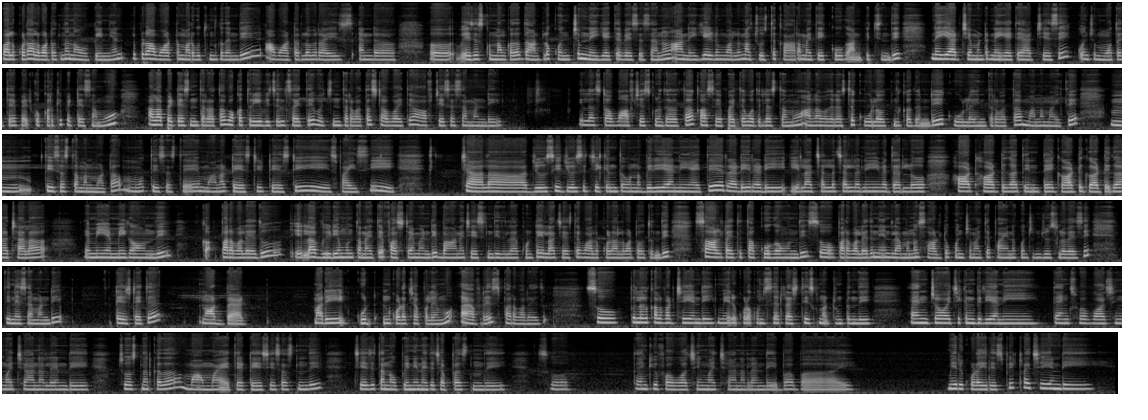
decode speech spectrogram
వాళ్ళకి కూడా అలవాటు అవుతుంది నా ఒపీనియన్ ఇప్పుడు ఆ వాటర్ మరుగుతుంది కదండి. ఆ వాటర్లో రైస్ అండ్ వేసేసుకున్నాం కదా దాంట్లో కొంచెం నెయ్యి అయితే వేసేసాను. ఆ నెయ్యి వేయడం వల్ల నాకు చూస్తే కారం అయితే ఎక్కువగా అనిపించింది. నెయ్యి యాడ్ చేయమంటే నెయ్యి అయితే యాడ్ చేసి కొంచెం మూత అయితే కుక్కర్కి పెట్టేసాము. అలా పెట్టేసిన తర్వాత ఒక త్రీ విజిల్స్ అయితే వచ్చిన తర్వాత స్టవ్ అయితే ఆఫ్ చేసేసామండి. ఇలా స్టవ్ ఆఫ్ చేసుకున్న తర్వాత కాసేపు అయితే వదిలేస్తాము. అలా వదిలేస్తే కూల్ అవుతుంది కదండి. కూల్ అయిన తర్వాత మనం అయితే తీసేస్తామన్నమాట. మూత తీసేస్తే మన టేస్టీ టేస్టీ స్పైసీ చాలా జ్యూసీ జ్యూసీ చికెన్తో ఉన్న బిర్యానీ అయితే రెడీ రెడీ. ఇలా చల్ల చల్లని వెదర్లో హాట్ హాట్గా తింటే ఘాటు ఘాటుగా చాలా ఎమ్మీ ఎమ్మీగా ఉంది. పర్వాలేదు. ఇలా వీడియో ముందు తనైతే ఫస్ట్ టైం అండి. బాగానే చేసింది ఇది లేకుంటే ఇలా చేస్తే వాళ్ళకు కూడా అలవాటు అవుతుంది సాల్ట్ అయితే తక్కువగా ఉంది. సో పర్వాలేదు. నేను లెమన్ సాల్ట్ కొంచెం అయితే పైన కొంచెం జ్యూస్లో వేసి తినేసామండి. టేస్ట్ అయితే నాట్ బ్యాడ్. మరి గుడ్ అని కూడా చెప్పలేము. యావరేజ్ పర్వాలేదు. సో పిల్లలకు అలవాటు చేయండి. మీరు కూడా కొంచెంసేపు రెస్ట్ తీసుకున్నట్టు ఉంటుంది. Enjoy chicken biryani. Thanks for watching my channel అండి. చూస్తున్నారు కదా మా అమ్మాయి అయితే టేస్ట్ చేసేస్తుంది. చేసి తన ఒపీనియన్ అయితే చెప్పేస్తుంది. So thank you for watching my channel అండి. బాయ్ మీరు కూడా ఈ రెసిపీ ట్రై చేయండి.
